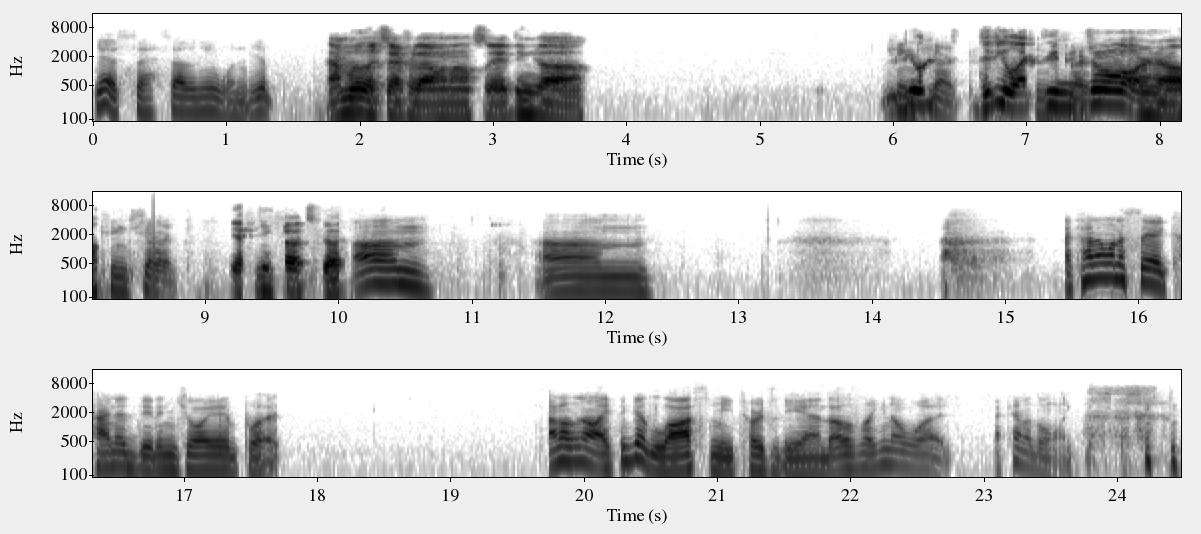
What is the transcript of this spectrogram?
Yes, I saw the new one. Yep. I'm really excited for that one. Honestly, I think. uh King did you, Shark. Did you like King the Shark. original or no? King Shark. Yeah, King, King Shark's good. Um, um, I kind of want to say I kind of did enjoy it, but I don't know. I think it lost me towards the end. I was like, you know what? I kind of don't like this.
